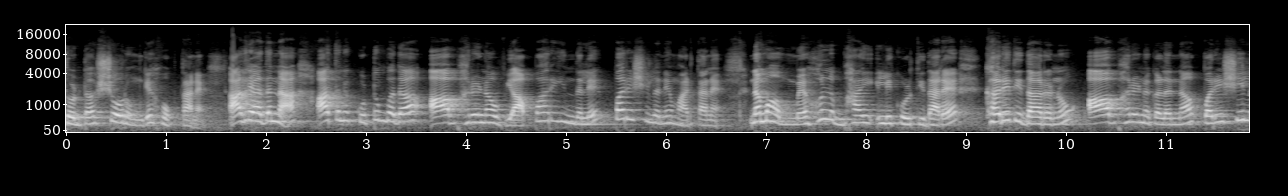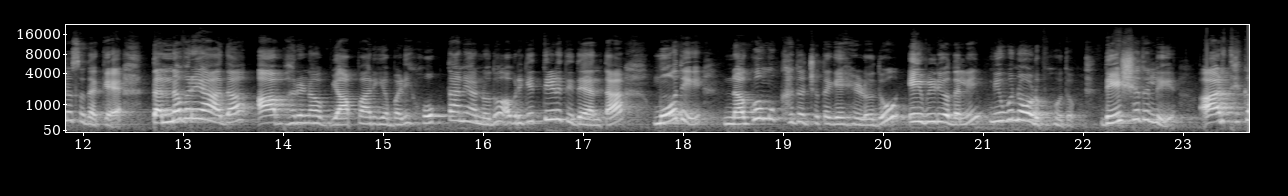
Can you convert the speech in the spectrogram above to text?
ದೊಡ್ಡ ಶೋರೂಮ್ಗೆ ಹೋಗ್ತಾನೆ. ಆದರೆ ಅದನ್ನು ಆತನ ಕುಟುಂಬದ ಆಭರಣ ವ್ಯಾಪಾರಿಯಿಂದಲೇ ಪರಿಶೀಲನೆ ಮಾಡ್ತಾನೆ. ನಮ್ಮ ಮೆಹುಲ್ ಭಾಯ್ ಇಲ್ಲಿ ಕುಳಿತಿದ್ದಾರೆ. ಖರೀದಿದಾರನು ಆಭರಣಗಳನ್ನು ಪರಿಶೀಲಿಸೋದಕ್ಕೆ ತನ್ನವರೇ ಆದ ಆಭರಣ ವ್ಯಾಪಾರಿಯ ಬಳಿ ಹೋಗ್ತಾನೆ. ಅನ್ನೋದು ಅವರಿಗೆ ತಿಳಿದಿದೆ ಅಂತ ಮೋದಿ ನಗುಮುಖದ ಜೊತೆಗೆ ಹೇಳೋದು ಈ ವಿಡಿಯೋದಲ್ಲಿ ನೀವು ನೋಡಬಹುದು. ದೇಶದಲ್ಲಿ ಆರ್ಥಿಕ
